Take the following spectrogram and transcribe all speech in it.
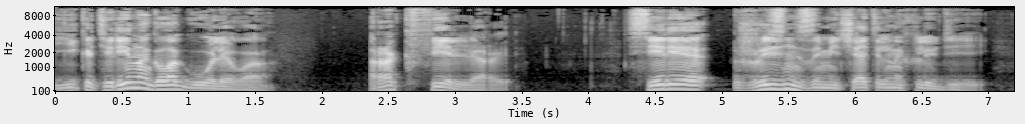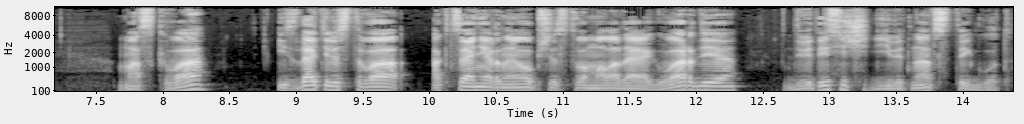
Екатерина Глаголева. Рокфеллеры. Серия «Жизнь замечательных людей». Москва. Издательство «Акционерное общество «Молодая гвардия», 2019 год.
